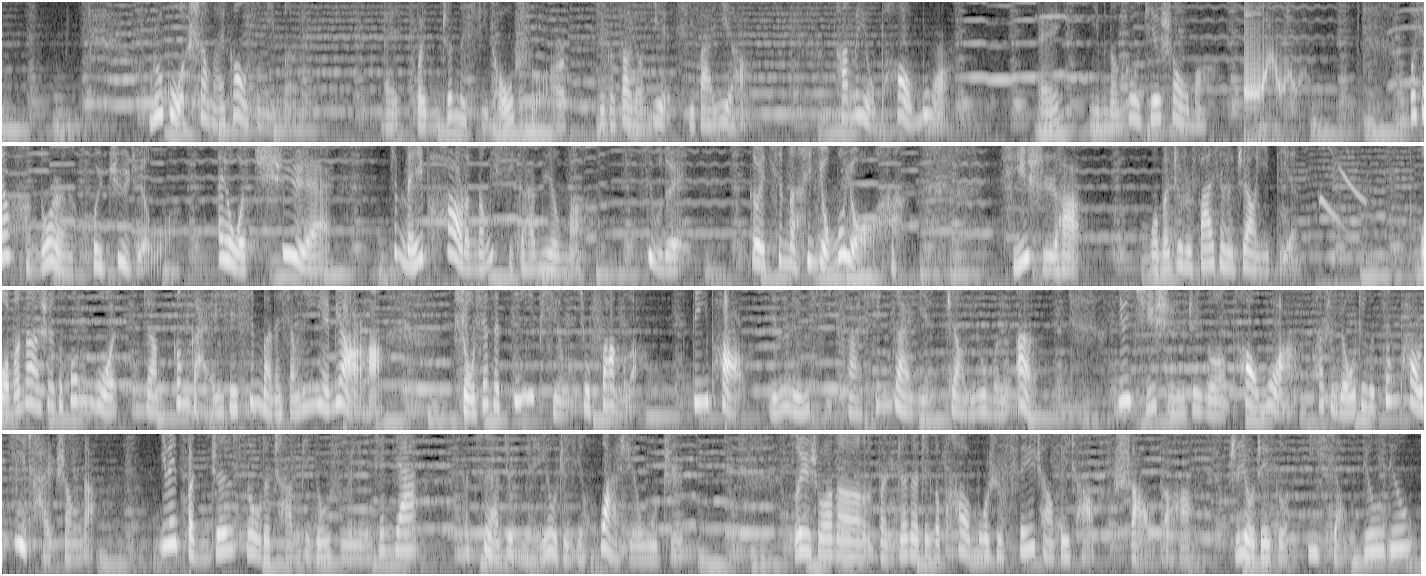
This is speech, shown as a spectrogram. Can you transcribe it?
如果我上来告诉你们，哎，本真的洗头水儿，这个皂角液、洗发液哈，它没有泡沫，哎，你们能够接受吗？我想很多人会拒绝我。哎呦我去，这没泡的能洗干净吗？对不对？各位亲们有木有？其实哈，我们就是发现了这样一点，我们呢是通过这样更改了一些新版的详情页面哈。首先在第一屏就放了低泡引领洗发新概念这样的一个文案，因为其实这个泡沫啊，它是由这个增泡剂产生的，因为本真所有的产品都属于零添加，它自然就没有这些化学物质。所以说呢，本真的这个泡沫是非常非常少的哈，只有这个一小丢丢。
